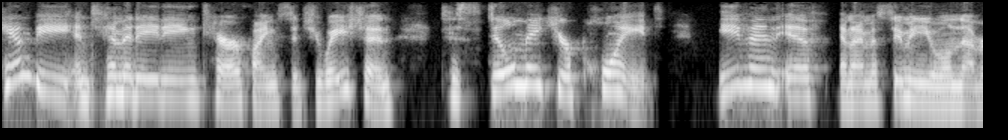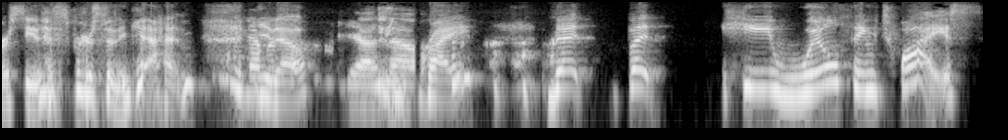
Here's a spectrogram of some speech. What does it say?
can be intimidating, terrifying situation to still make your point, even if, and I'm assuming you will never see this person again, you know, yeah, no. right? that, but he will think twice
